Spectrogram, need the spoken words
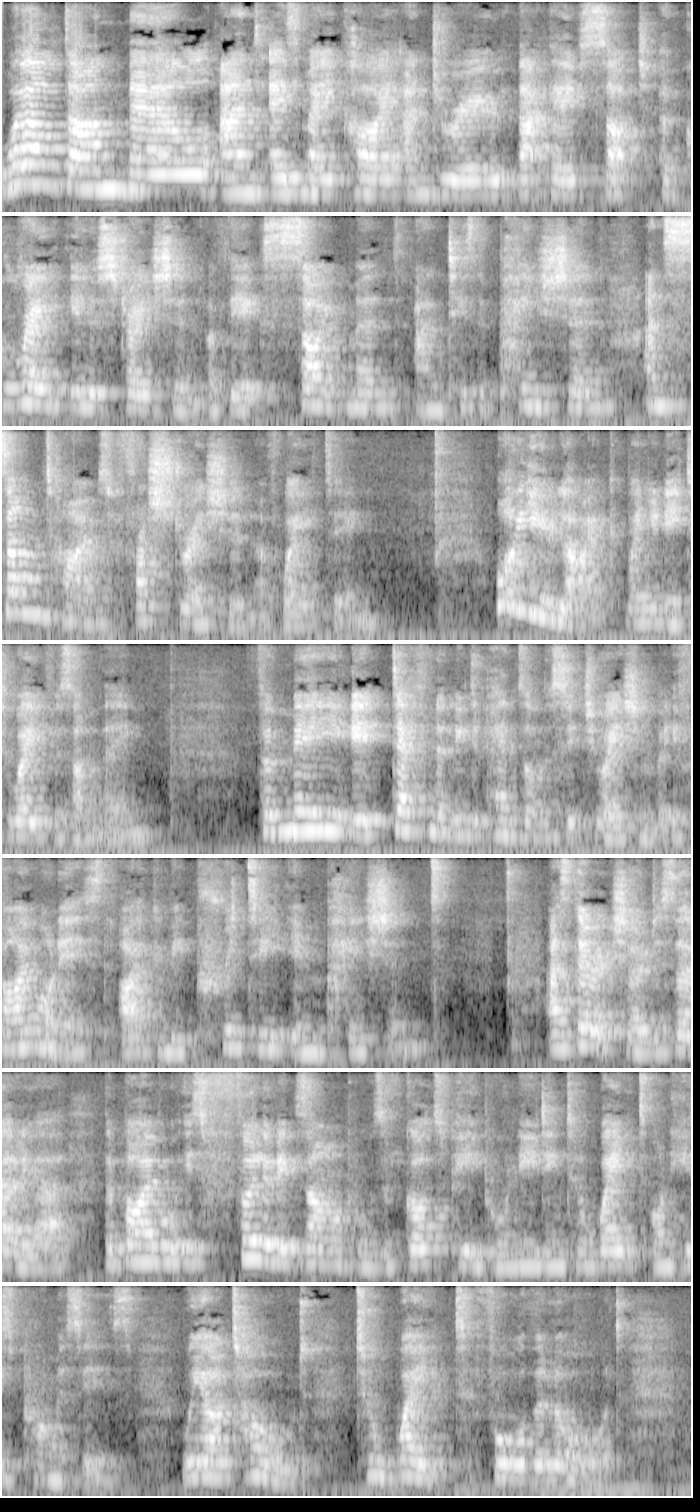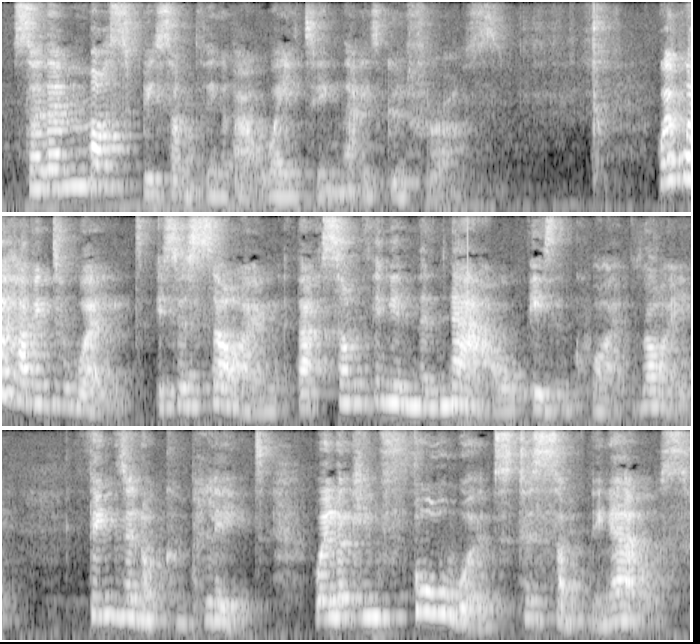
Well done, Mel and Esme, Kai and Drew. That gave such a great illustration of the excitement, anticipation, and sometimes frustration of waiting. What are you like when you need to wait for something? For me, it definitely depends on the situation, but if I'm honest, I can be pretty impatient. As Derek showed us earlier, the Bible is full of examples of God's people needing to wait on His promises. We are told to wait for the Lord. So there must be something about waiting that is good for us. When we're having to wait, it's a sign that something in the now isn't quite right. Things are not complete. We're looking forward to something else.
